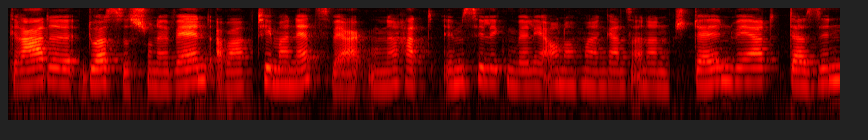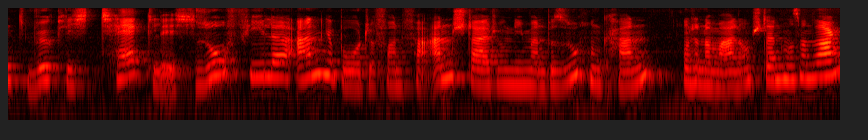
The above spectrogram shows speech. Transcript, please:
gerade, du hast es schon erwähnt, aber Thema Netzwerken ne, hat im Silicon Valley auch nochmal einen ganz anderen Stellenwert. Da sind wirklich täglich so viele Angebote von Veranstaltungen, die man besuchen kann, unter normalen Umständen muss man sagen,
